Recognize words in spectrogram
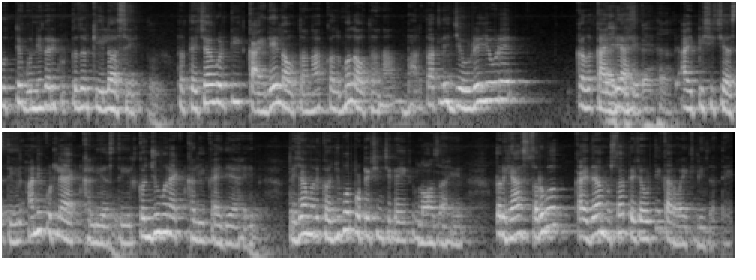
कृत्य गुन्हेगारी कृत्य जर केलं असेल तर त्याच्यावरती कायदे लावताना कलम लावताना भारतातले जेवढे जेवढे कल कायदे आहेत. आय पी सीचे असतील आणि कुठल्या ॲक्ट खाली असतील कंझ्युमर ॲक्ट खाली कायदे आहेत त्याच्यामध्ये कंझ्युमर प्रोटेक्शनचे काही लॉज आहेत तर ह्या सर्व कायद्यानुसार त्याच्यावरती कारवाई केली जाते.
